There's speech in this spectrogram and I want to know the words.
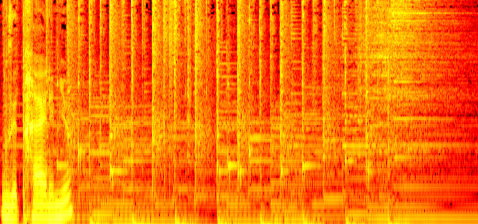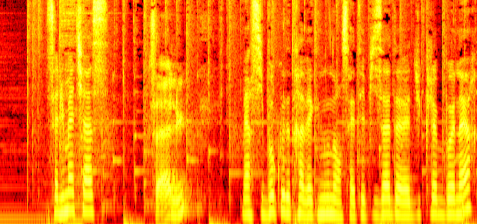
Vous êtes prêts à aller mieux? Salut Mathias Salut Merci beaucoup d'être avec nous dans cet épisode euh, du Club Bonheur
